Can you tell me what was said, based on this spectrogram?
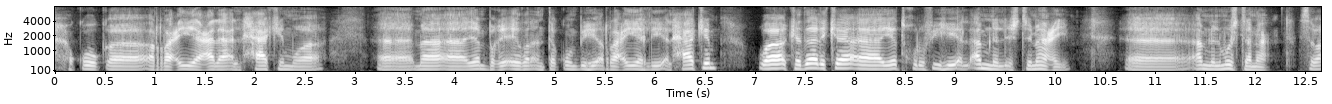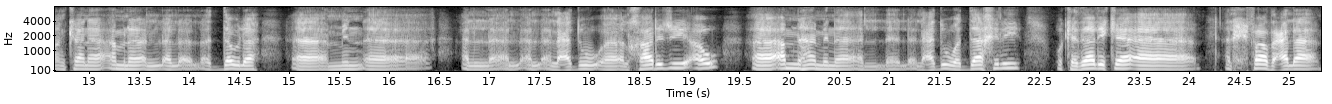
حقوق الرعية على الحاكم وما ينبغي أيضا أن تقوم به الرعية للحاكم. وكذلك يدخل فيه الأمن الاجتماعي أمن المجتمع سواء كان أمن الدولة من العدو الخارجي أو أمنها من العدو الداخلي. وكذلك الحفاظ على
